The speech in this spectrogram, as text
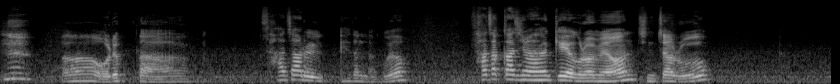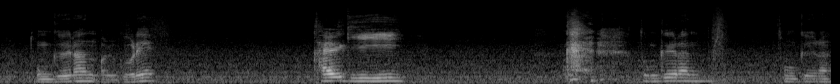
아 어렵다. 사자를 해달라고요? 사자까지만 할게요. 그러면 진짜로 동그란 얼굴에 갈기 칼- 동그란 동그란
